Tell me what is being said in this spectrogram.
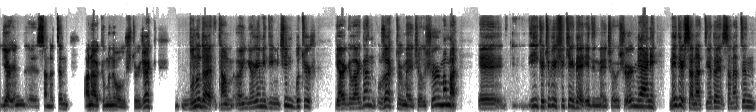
yarın e, sanatın ana akımını oluşturacak bunu da tam öngöremediğim için bu tür yargılardan uzak durmaya çalışıyorum ama e, iyi kötü bir fikir de edinmeye çalışıyorum. Yani nedir sanat ya da sanatın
